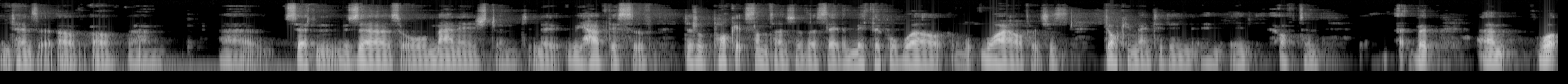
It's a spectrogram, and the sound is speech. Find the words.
in terms of, of, of um, uh, certain reserves or managed, and you know we have this sort of little pockets sometimes of, let's say, the mythical world, wild, which is documented in, in, in often. But um, what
